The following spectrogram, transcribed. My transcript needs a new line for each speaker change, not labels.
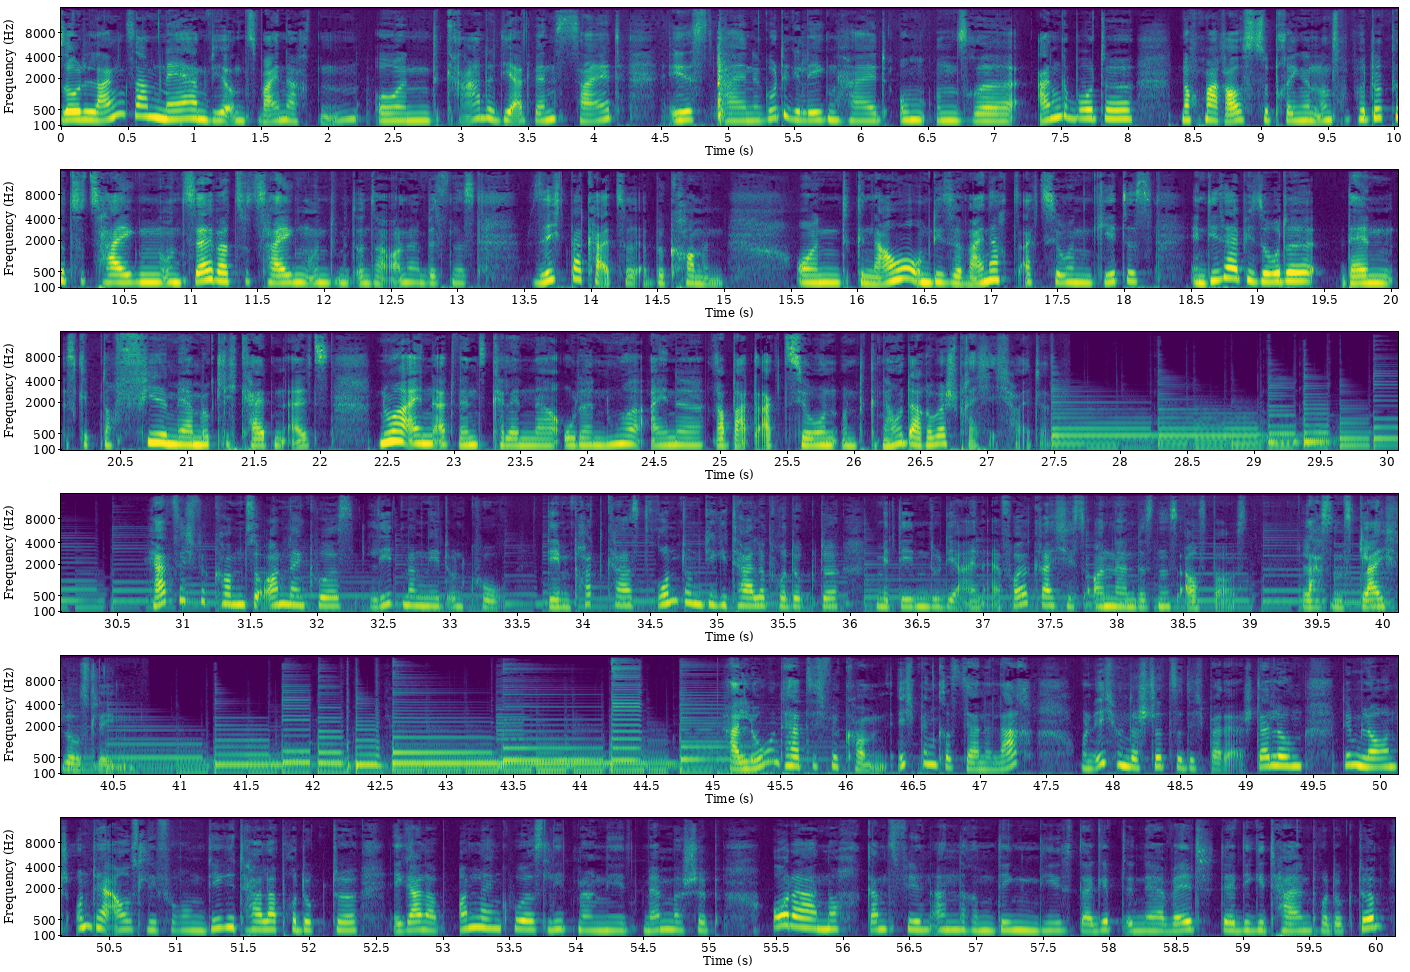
So langsam nähern wir uns Weihnachten und gerade die Adventszeit ist eine gute Gelegenheit, um unsere Angebote nochmal rauszubringen, unsere Produkte zu zeigen, uns selber zu zeigen und mit unserem Online-Business Sichtbarkeit zu bekommen. Und genau um diese Weihnachtsaktionen geht es in dieser Episode, denn es gibt noch viel mehr Möglichkeiten als nur einen Adventskalender oder nur eine Rabattaktion und genau darüber spreche ich heute. Herzlich willkommen zu Online-Kurs Lead Magnet und Co., dem Podcast rund um digitale Produkte, mit denen du dir ein erfolgreiches Online-Business aufbaust. Lass uns gleich loslegen. Hallo und herzlich willkommen. Ich bin Christiane Lach und ich unterstütze dich bei der Erstellung, dem Launch und der Auslieferung digitaler Produkte, egal ob Online-Kurs, Lead-Magnet, Membership oder noch ganz vielen anderen Dingen, die es da gibt in der Welt der digitalen Produkte.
